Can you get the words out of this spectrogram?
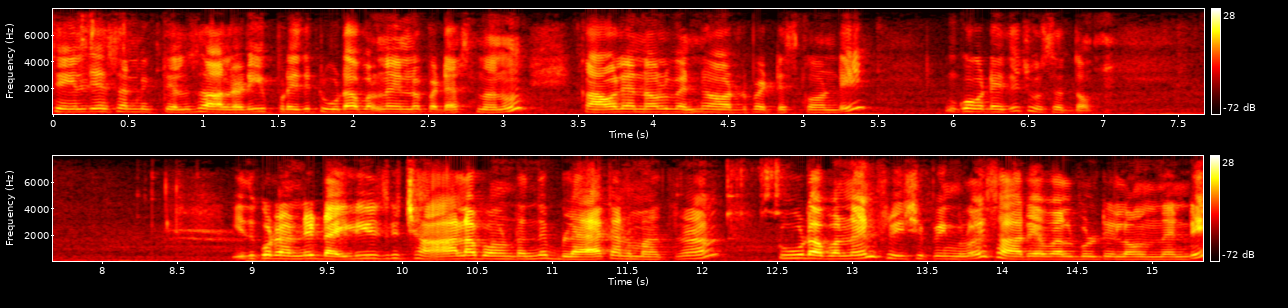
సేల్ చేశాను మీకు తెలుసు ఆల్రెడీ. ఇప్పుడైతే టూ డబల్ నైన్లో పెట్టేస్తున్నాను. కావాలి అన్న వాళ్ళు వెంటనే ఆర్డర్ పెట్టేసుకోండి. ఇంకొకటి అయితే చూసేద్దాం. ఇది కూడా అండి డైలీ యూజ్కి చాలా బాగుంటుంది. బ్లాక్ అనమాట టూ డబల్ నైన్ ఫ్రీ షిప్పింగ్లో ఈ సారీ అవైలబిలిటీలో ఉందండి.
